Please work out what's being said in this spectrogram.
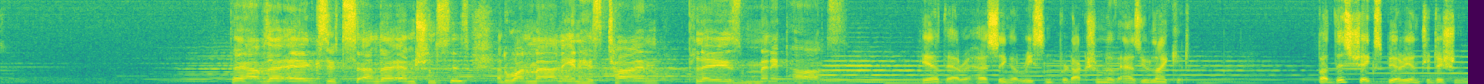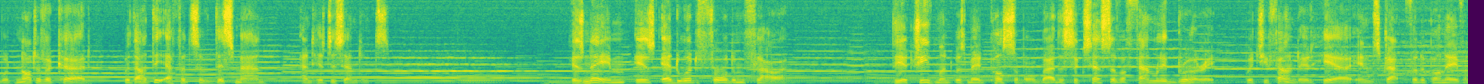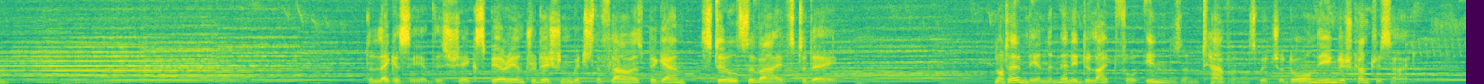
They have their exits and their entrances, and one man in his time plays many parts. Here they're rehearsing a recent production of As You Like It. But this Shakespearean tradition would not have occurred without the efforts of this man and his descendants. His name is Edward Fordham Flower. The achievement was made possible by the success of a family brewery which he founded here in Stratford-upon-Avon. The legacy of this Shakespearean tradition which the Flowers began still survives today. Not only in the many delightful inns and taverns which adorn the English countryside,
